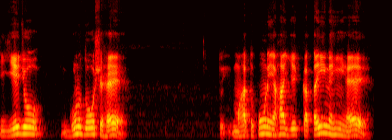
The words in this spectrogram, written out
कि ये जो गुण दोष है तो महत्वपूर्ण यहाँ ये कतई नहीं है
